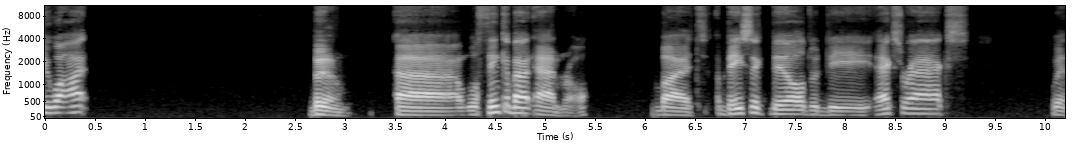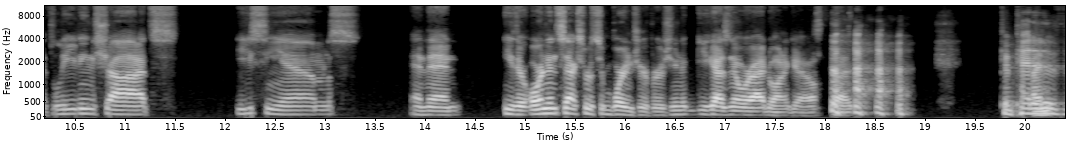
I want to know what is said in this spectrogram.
Kuat. Boom. Uh, we'll think about Admiral, but a basic build would be X-Rax with leading shots, ECMs, and then either ordnance experts or boarding troopers. You you guys know where I'd want to go, but Competitive.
